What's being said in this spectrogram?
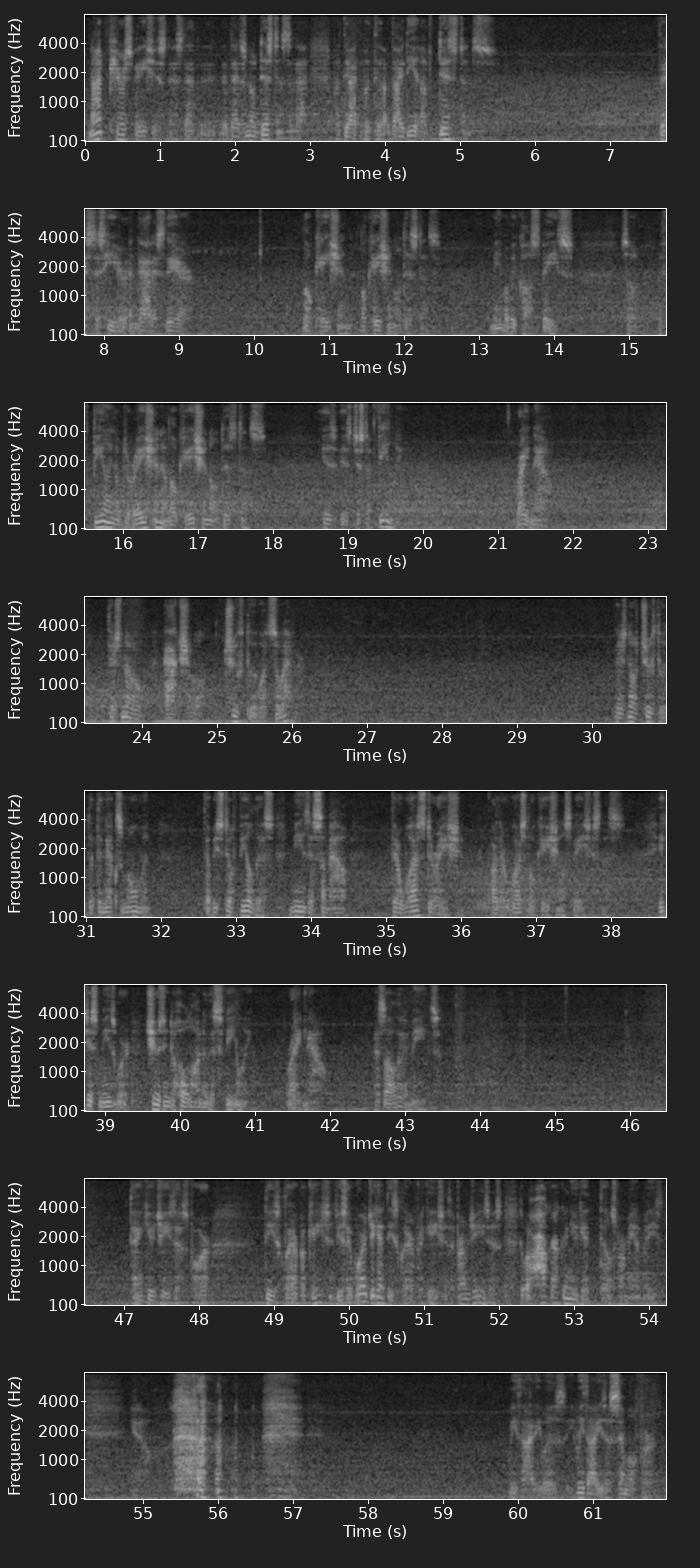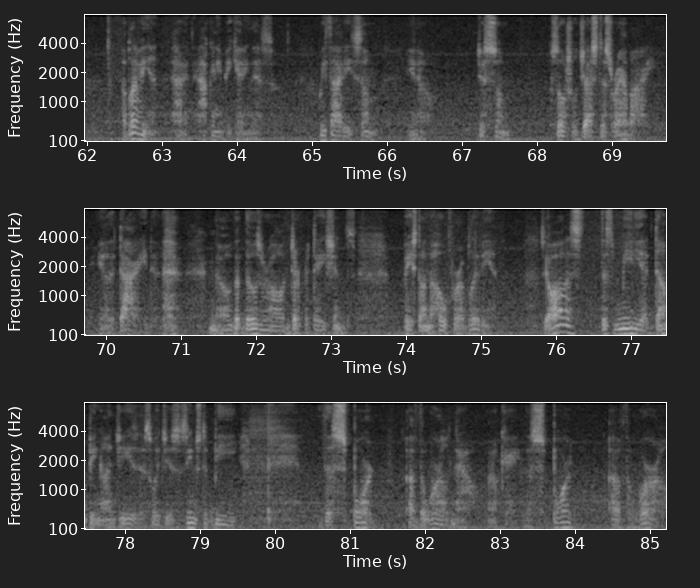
Not pure spaciousness, that, that there's no distance to that, but the, but the, the idea of distance. This is here and that is there. Location, locational distance, meaning what we call space. So the feeling of duration and locational distance is, is just a feeling right now. There's no actual truth to it whatsoever. There's no truth to it that the next moment that we still feel this means that somehow there was duration or there was locational spaciousness. It just means we're choosing to hold on to this feeling right now. That's all that it means. Thank you, Jesus, for these clarifications. You say, where'd you get these clarifications? From Jesus. So how, how can you get those from him? He's, you know. we thought he was, we thought he's a symbol for oblivion. How, how can he be getting this? We thought he's some, you know, just some social justice rabbi, you know, that died. no, that those are all interpretations based on the hope for oblivion. See, all this this media dumping on Jesus, which is seems to be the sport of the world now. Okay, the sport of the world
